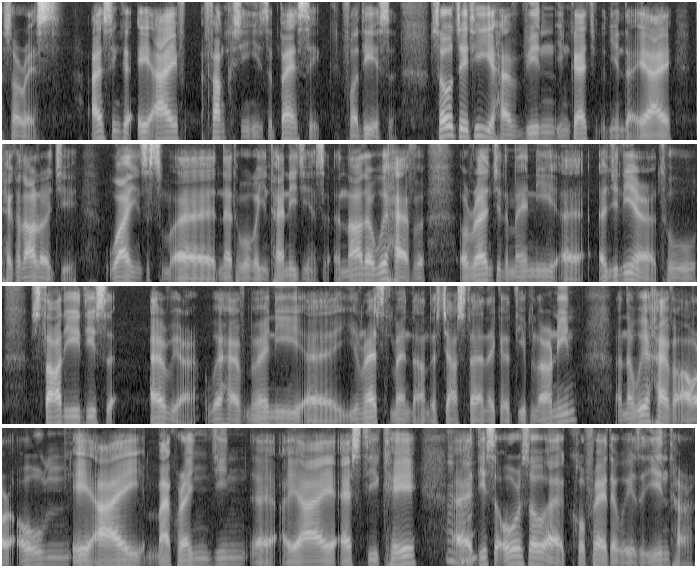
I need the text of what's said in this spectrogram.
service. I think AI function is basic for this. So ZTE have been engaged in the AI technology. One is uh, network intelligence. Another, we have arranged many uh, engineers to study this area. We have many uh, investment on the just like deep learning, and we have our own AI micro engine, uh, AI SDK. Uh, mm-hmm. this also uh, cooperated with Intel.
